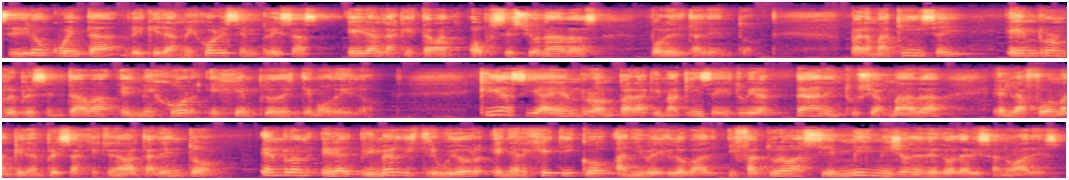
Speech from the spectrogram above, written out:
se dieron cuenta de que las mejores empresas eran las que estaban obsesionadas por el talento. Para McKinsey, Enron representaba el mejor ejemplo de este modelo. ¿Qué hacía Enron para que McKinsey estuviera tan entusiasmada en la forma en que la empresa gestionaba talento? Enron era el primer distribuidor energético a nivel global y facturaba 100 mil millones de dólares anuales.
